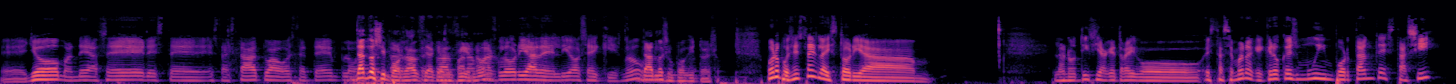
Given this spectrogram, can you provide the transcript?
eh, yo mandé a hacer este, esta estatua o este templo. Dándose importancia, que es decir, para ¿no? más gloria del dios X, ¿no? Dándose un poquito eso. Bueno, pues esta es la historia la noticia que traigo esta semana, que creo que es muy importante, está así,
